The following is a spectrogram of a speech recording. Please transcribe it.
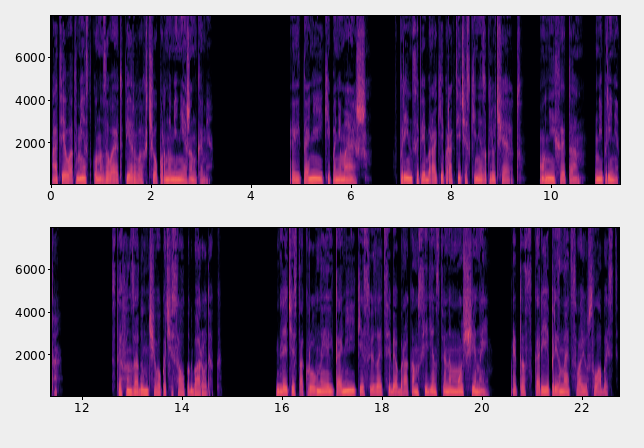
а те в отместку называют первых чопорными неженками. Эльтонийки, понимаешь, принципе, браки практически не заключают. У них это не принято. Стефан задумчиво почесал подбородок. Для чистокровной эльтонийки связать себя браком с единственным мужчиной — это скорее признать свою слабость.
